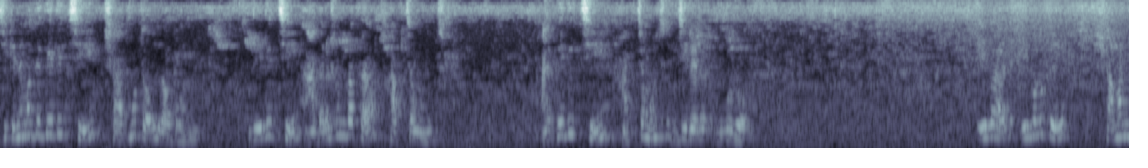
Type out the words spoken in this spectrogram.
চিকেনের মধ্যে দিয়ে দিচ্ছি স্বাদ মতো লবণ। দিয়ে দিচ্ছি আদা, রসুন বাটা, হাফ চামচ। আর দিয়ে দিচ্ছি হাফ চামচ জিরের গুঁড়ো। এবার এগুলোকে সামান্য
